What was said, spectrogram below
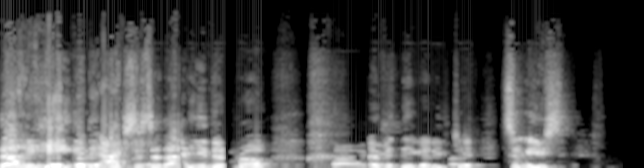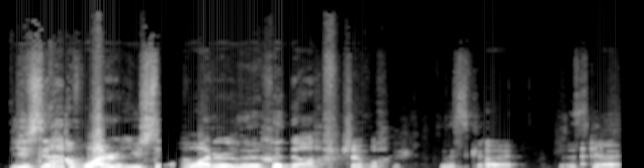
Now he ain't getting access to that either, bro. Facts. Everything getting changed. It's okay. You, you still have water. You still Waterloo. The offer of water. This guy. This guy.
